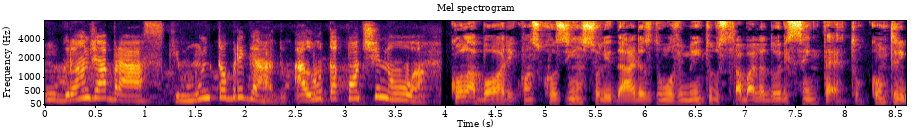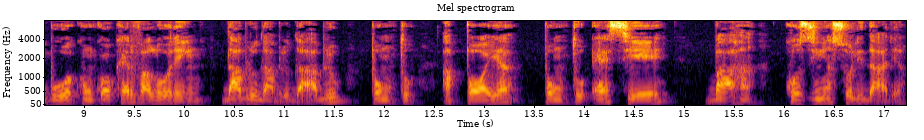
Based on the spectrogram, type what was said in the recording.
Um grande abraço, que muito obrigado. A luta continua. Colabore com as cozinhas solidárias do Movimento dos Trabalhadores Sem Teto. Contribua com qualquer valor em www.apoia.se barra Cozinha Solidária.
